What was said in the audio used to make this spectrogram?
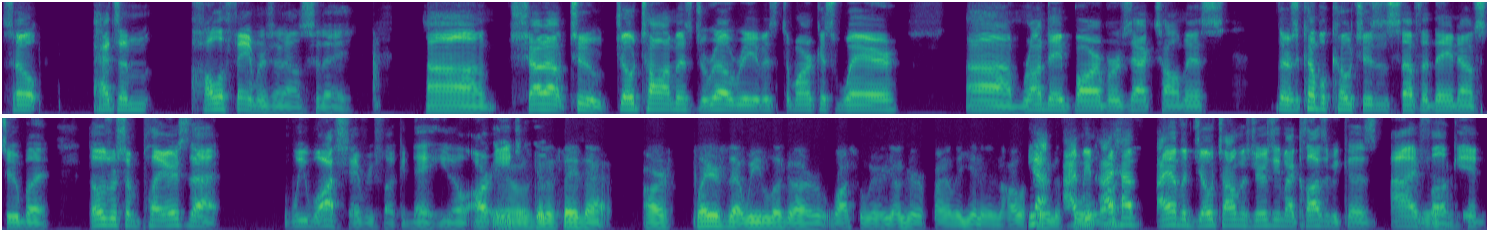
So, had some Hall of Famers announced today. Um, shout out to Joe Thomas, Darrelle Revis, Demarcus Ware, um, Rondé Barber, Zach Thomas. There's a couple coaches and stuff that they announced too, but those were some players that we watched every fucking day. You know, our yeah, age. I was gonna say that our players that we look or watch when we were younger are finally getting in the Hall of yeah, Fame. Yeah, I mean, I have I have a Joe Thomas jersey in my closet because I yeah. fucking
